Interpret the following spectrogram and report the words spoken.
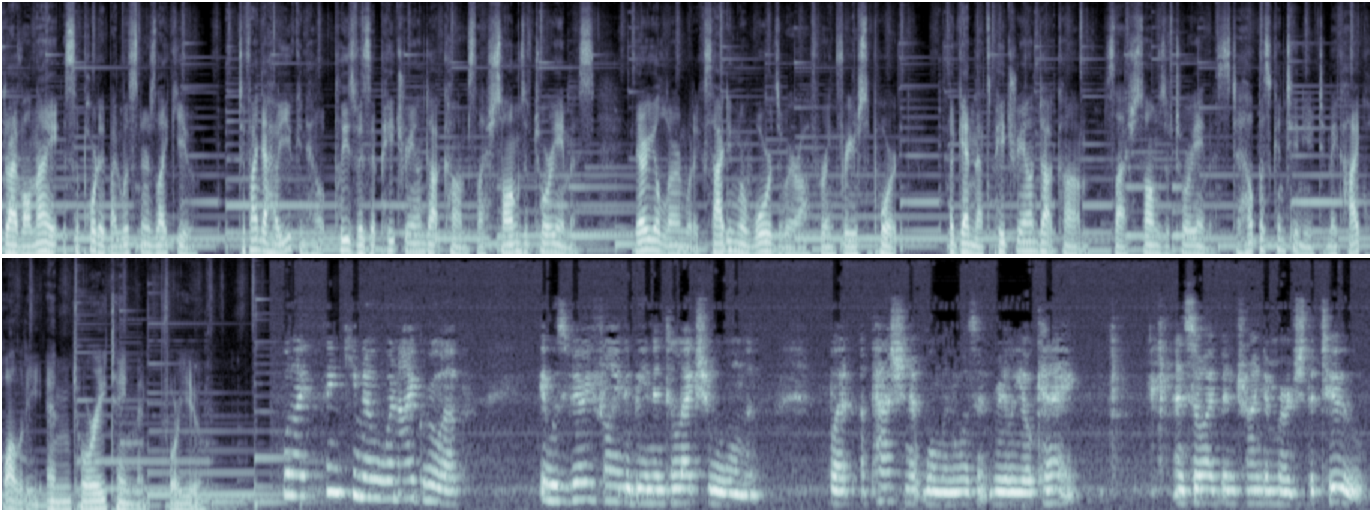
Drive All Night is supported by listeners like you. To find out how you can help, please visit patreon.com slash songs of Tori Amos. There you'll learn what exciting rewards we're offering for your support. Again, that's patreon.com slash songs of Tori Amos to help us continue to make high quality and Torytainment for you. Well, I think, you know, when I grew up, it was very fine to be an intellectual woman, but a passionate woman wasn't really okay. And so I've been trying to merge the two,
